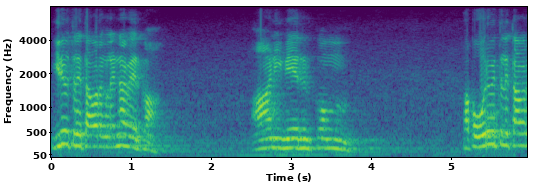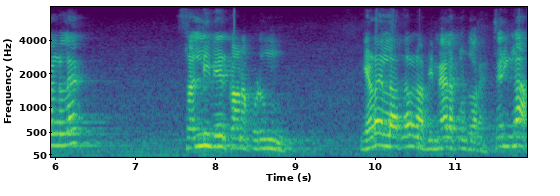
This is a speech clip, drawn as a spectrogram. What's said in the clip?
இரு வித்திலை தாவரங்கள் என்ன இருக்கும்? ஆணி வேர் இருக்கும். அப்போ ஒரு வித்திலை தாவரங்களில் சல்லி வேர் காணப்படும். இடம் இல்லாதனால நான் அப்படி மேலே கொண்டு வரேன். சரிங்களா?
